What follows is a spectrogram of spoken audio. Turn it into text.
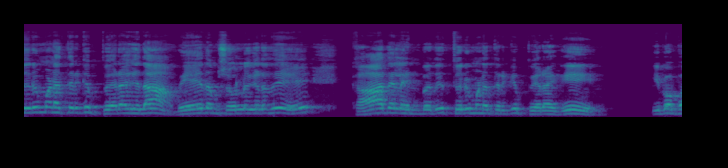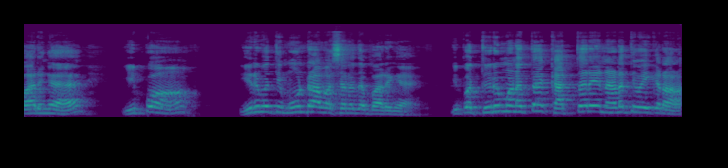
திருமணத்திற்கு பிறகுதான். வேதம் சொல்லுகிறது காதல் என்பது திருமணத்திற்கு பிறகு. இப்ப பாருங்க இப்போ இருபத்தி மூன்றாம் வசனத்தை பாருங்க. இப்ப திருமணத்தை கத்தரே நடத்தி வைக்கிறார்.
